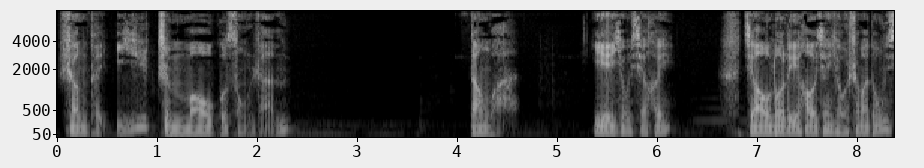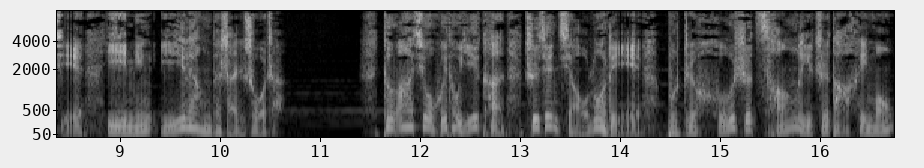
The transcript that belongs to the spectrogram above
让他一阵毛骨悚然。当晚。夜有些黑，角落里好像有什么东西一明一亮的闪烁着。等阿秀回头一看，只见角落里不知何时藏了一只大黑猫。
